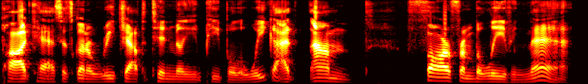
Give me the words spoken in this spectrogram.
podcast that's going to reach out to 10 million people a week. I, I'm far from believing that.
